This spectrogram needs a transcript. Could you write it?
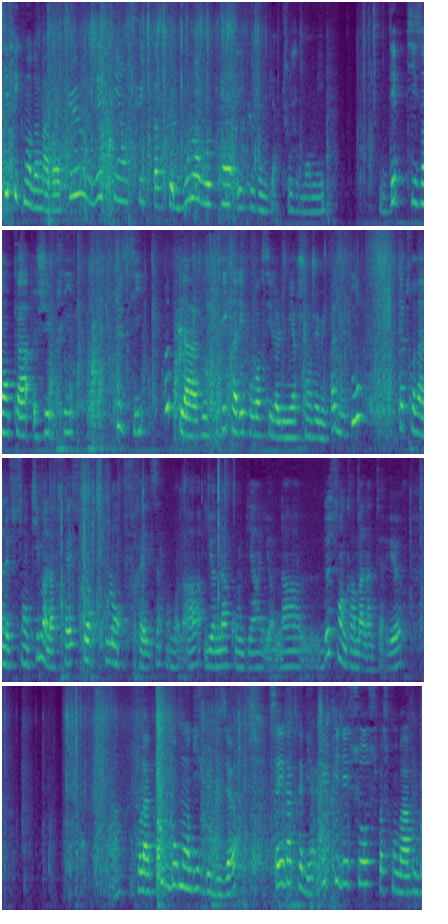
typiquement dans ma voiture. J'ai pris ensuite, parce que le boulot reprend et que j'aime bien toujours m'emmener des petits encas, j'ai pris ceci. Hop là, je me suis décalée pour voir si la lumière changeait, mais pas du tout. 89 centimes à la fraise, cœur coulant fraise. Voilà, il y en a combien? Il y en a 200 euh, grammes à l'intérieur. Pour la petite gourmandise de 10 heures, ça ira très bien. J'ai pris des sauces parce qu'on va arriver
